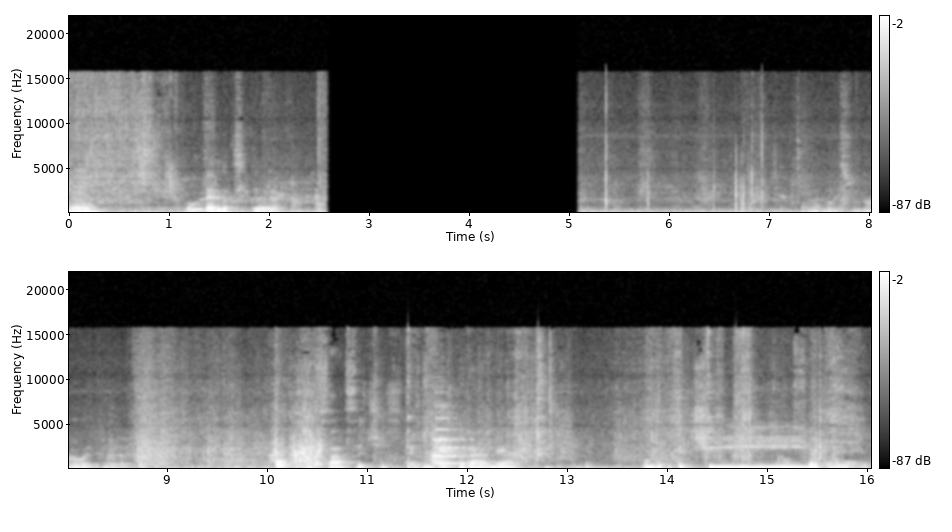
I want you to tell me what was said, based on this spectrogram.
-hmm. Ooh, that looks good. Oh, that looks really good. The sausages that we put on there. Oh, look at the cheese. That's so good.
